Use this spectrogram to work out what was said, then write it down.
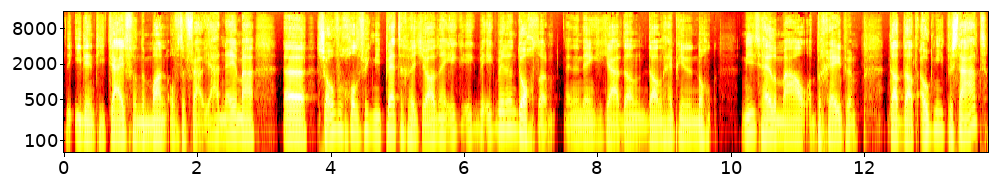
de identiteit van de man of de vrouw. Ja, nee, maar uh, van God vind ik niet prettig, weet je wel. Nee, ik, ik, ik ben een dochter. En dan denk ik, ja, dan, dan heb je het nog niet helemaal begrepen dat dat ook niet bestaat.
